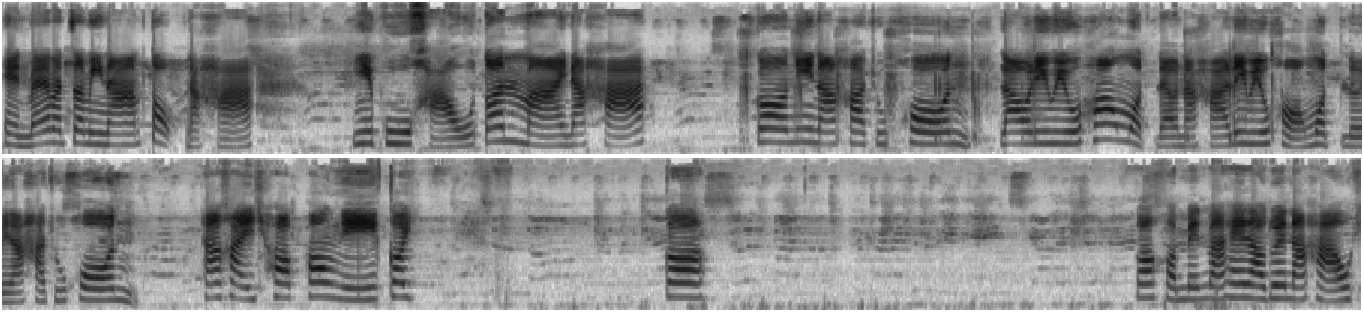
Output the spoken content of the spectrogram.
เห็นไหมมันจะมีน้ำตกนะคะ มีภูเขาต้นไม้นะคะ ก็นี่นะคะทุกคน เรารีวิวห้องหมดแล้วนะคะ รีวิวของหมดเลยนะคะ ทุกคน ถ้าใครชอบห้องนี้ก็ ก็ ก็คอมเมนต์มาให้เราด้วยนะคะ โอเค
